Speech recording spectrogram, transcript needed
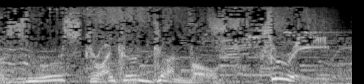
Azure Striker Gunvolt 3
